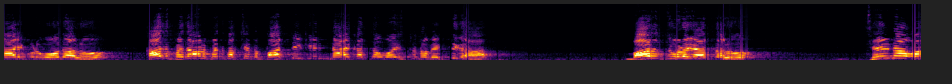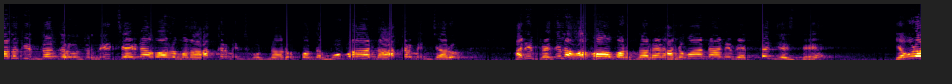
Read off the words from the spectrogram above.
నాయకుడు హోదాలో కాదు ప్రధాన ప్రతిపక్ష పార్టీకి నాయకత్వం వహిస్తున్న వ్యక్తిగా భారత్ జోడో యాత్రలో చైనా వాళ్ళకి యుద్ధం జరుగుతుంది. చైనా వాళ్ళు మనం ఆక్రమించుకుంటున్నారు. కొంత భూభాగాన్ని ఆక్రమించారు అని ప్రజలు ఆపావపడుతున్నారు అని అనుమానాన్ని వ్యక్తం చేస్తే ఎవరో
